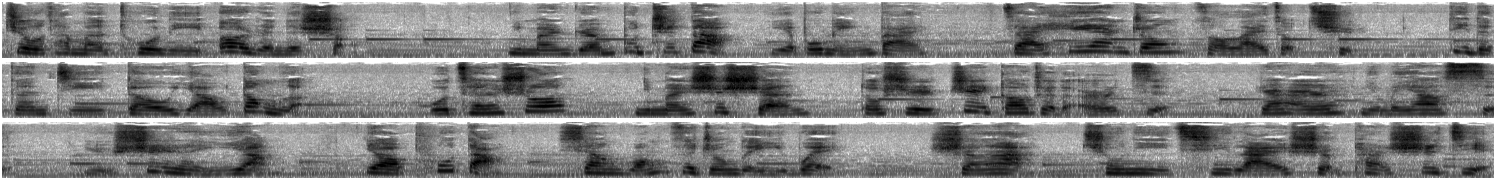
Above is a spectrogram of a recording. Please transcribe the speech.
救他们脱离恶人的手。你们仍不知道，也不明白，在黑暗中走来走去，地的根基都摇动了。我曾说，你们是神，都是至高者的儿子。然而你们要死，与世人一样。要扑倒像王子中的一位，神啊，求你起来审判世界，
